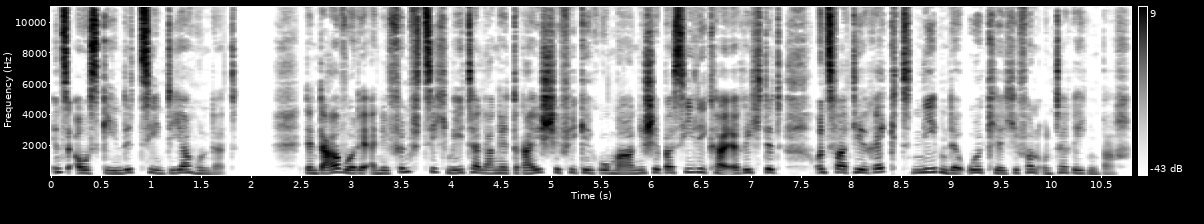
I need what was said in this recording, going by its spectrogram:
ins ausgehende 10. Jahrhundert. Denn da wurde eine 50 Meter lange dreischiffige romanische Basilika errichtet, und zwar direkt neben der Urkirche von Unterregenbach.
